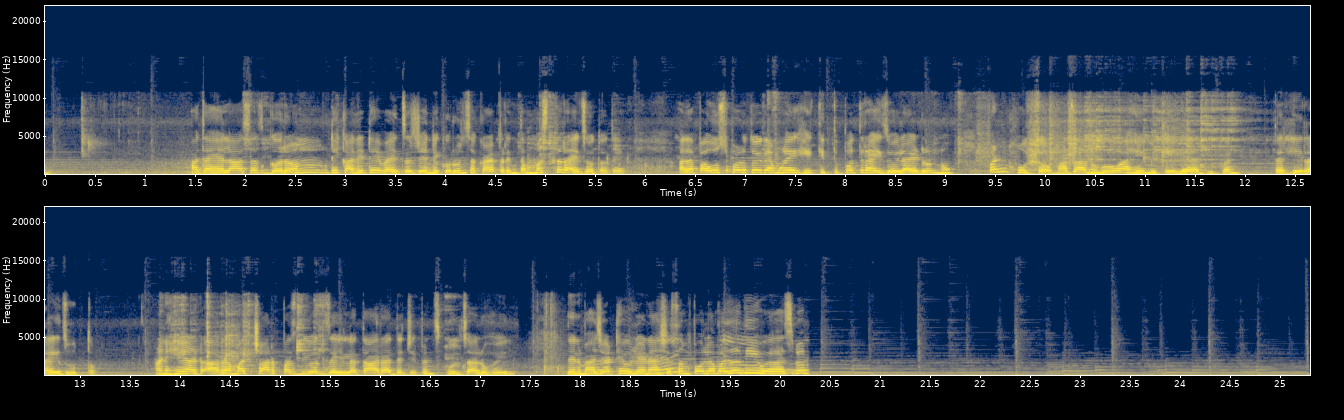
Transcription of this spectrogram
आता ह्याला असंच गरम ठिकाणी ठेवायचं जेणेकरून सकाळपर्यंत मस्त राईज होतं ते. आता पाऊस पडतो आहे त्यामुळे हे कितपत राईज होईल आय डोंट नो पण होतं. माझा अनुभव आहे मी केलं आहे आधी पण. तर हे राईज होतं. आणि हे आट- आरामात चार पाच दिवस जाईल. आता आराध्याची पण स्कूल चालू होईल. देन भाज्या ठेवल्याने अशा संपवला माझा दिवस.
